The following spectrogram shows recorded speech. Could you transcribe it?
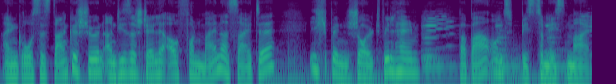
Ein großes Dankeschön an dieser Stelle auch von meiner Seite. Ich bin Jolt Wilhelm. Baba und bis zum nächsten Mal.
